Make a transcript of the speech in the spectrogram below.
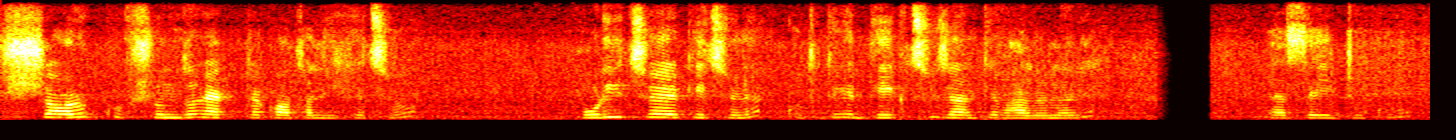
স্বরূপ, খুব সুন্দর একটা কথা লিখেছ। পরিচয়ের কিছু না, কোথা থেকে দেখছ জানতে ভালো লাগে। ব্যাস, এইটুকু।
